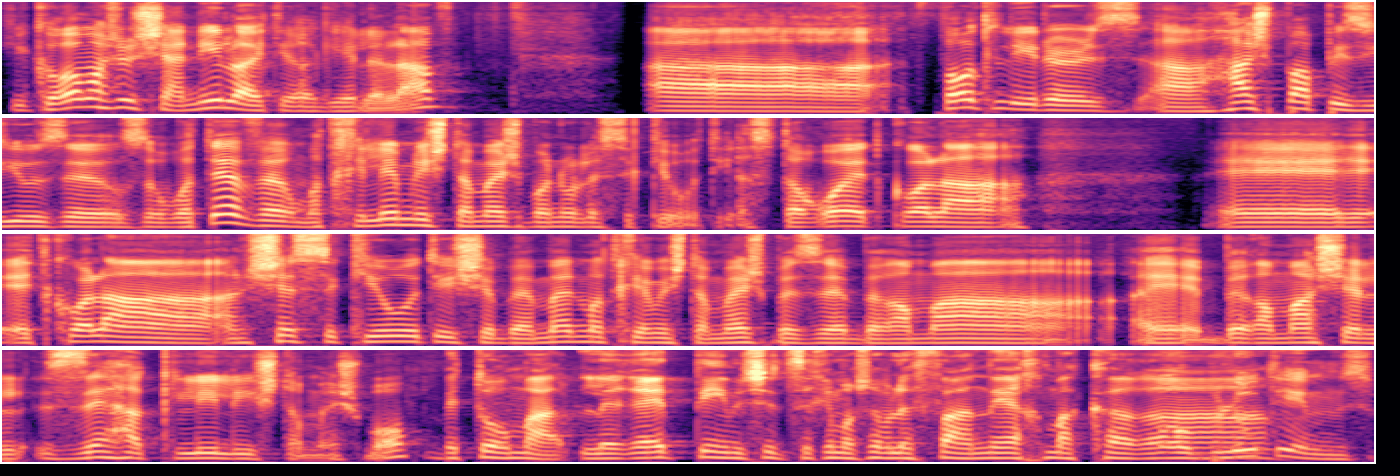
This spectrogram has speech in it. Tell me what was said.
כי קורה משהו שאני לא הייתי רגיל אליו. ה-thought leaders, ה-hash puppies users או whatever, מתחילים להשתמש בנו ל security. אז אתה רואה את כל ה... אה, את כל האנשי security שבאמת מתחילים להשתמש בזה ברמה, אה, ברמה של זה הכלי להשתמש בו. בתור מה? ל red team שצריכים עכשיו לפענח מה קרה? או blue teams,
